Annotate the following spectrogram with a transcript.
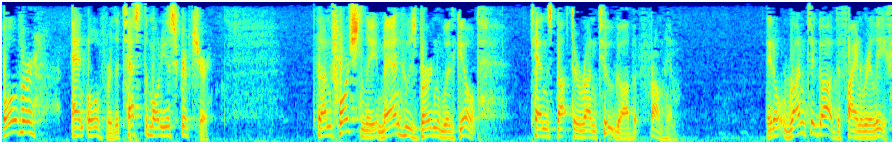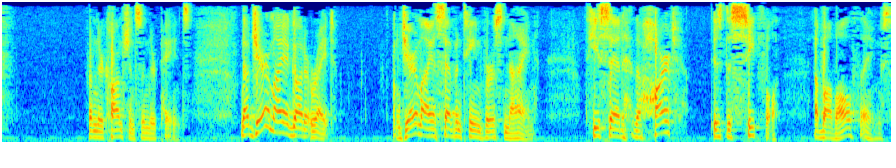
Over and over, the testimony of Scripture that unfortunately, man who's burdened with guilt tends not to run to God but from Him. They don't run to God to find relief from their conscience and their pains. Now, Jeremiah got it right. Jeremiah 17, verse 9. He said, The heart is deceitful above all things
